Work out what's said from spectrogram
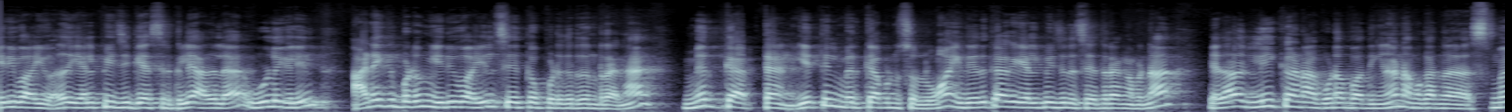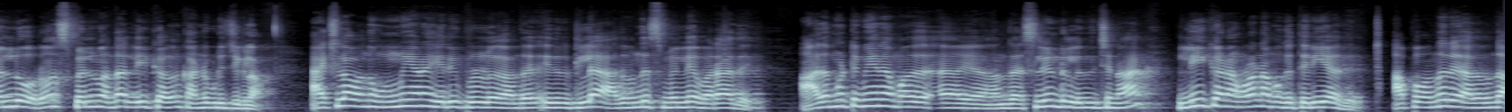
எரிவாயு அதாவது எல்பிஜி கேஸ் இருக்கு இல்லையா? அதில் உருளைகளில் அடைக்கப்படும் எரிவாயில் சேர்க்கப்படுகிறதுன்றாங்க. மெர்கேப்டன் எத்தில் மிர்கேப்டன் சொல்லுவோம். இது எதுக்காக எல்பிஜியில் சேர்த்துறாங்க அப்படின்னா ஏதாவது லீக் ஆனால் கூட பார்த்தீங்கன்னா நமக்கு அந்த ஸ்மெல் வரும். ஸ்மெல் வந்தால் லீக் ஆகும் கண்டுபிடிச்சிக்கலாம். ஆக்சுவலாக வந்து உண்மையான எரிபொருள் அந்த இது இருக்குல்ல அது வந்து ஸ்மெல்லே வராது. அதை மட்டுமே நம்ம அந்த சிலிண்டர் இருந்துச்சுன்னா லீக் ஆனால் கூட நமக்கு தெரியாது. அப்போ வந்து அது வந்து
